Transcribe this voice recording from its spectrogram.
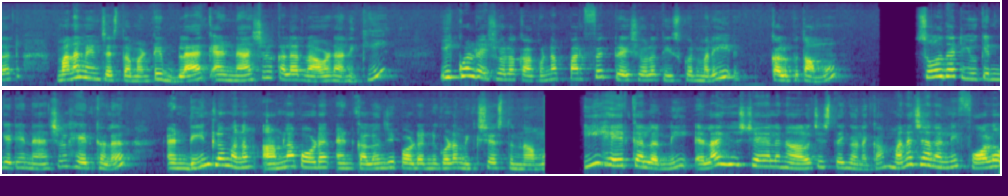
దట్ మనం ఏం చేస్తామంటే బ్లాక్ అండ్ న్యాచురల్ కలర్ రావడానికి ఈక్వల్ రేషియోలో కాకుండా పర్ఫెక్ట్ రేషియోలో తీసుకొని మరీ కలుపుతాము. So that you can get a natural hair colour. And దీంట్లో మనం ఆమ్లా పౌడర్ అండ్ కలోంజీ పౌడర్ని కూడా మిక్స్ చేస్తున్నాము. ఈ హెయిర్ కలర్ని ఎలా యూజ్ చేయాలని ఆలోచిస్తే కనుక మన ఛానల్ని ఫాలో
